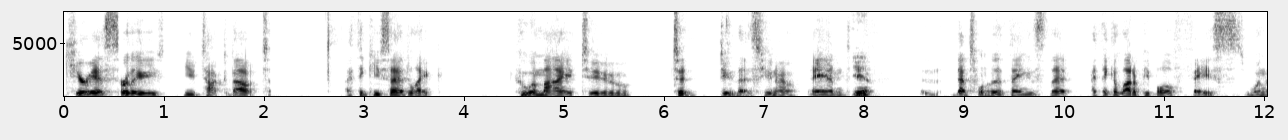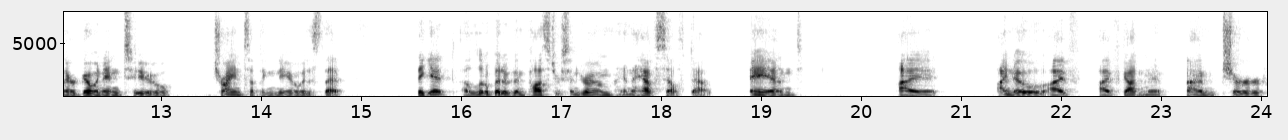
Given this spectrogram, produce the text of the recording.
curious. Earlier you talked about I think you said like who am I to to do this, you know? And yeah. that's one of the things that I think a lot of people face when they're going into trying something new is that they get a little bit of imposter syndrome and they have self doubt. And I I know I've I've gotten it. I'm sure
